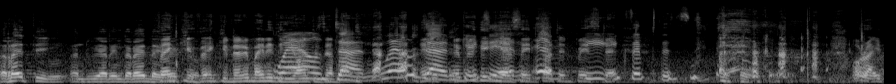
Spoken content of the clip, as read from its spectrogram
a right thing, and we are in the right direction. Thank you, thank you. Nerima, anything you Well want to say about done, well done, Everything KTN. you said, cut and Every- paste? Except this. All right.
